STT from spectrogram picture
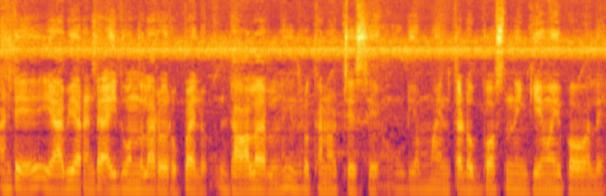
అంటే యాభై ఆరు అంటే ఐదు వందల అరవై రూపాయలు డాలర్లని ఇందులో కన్వర్ట్ చేస్తే అమ్మ ఇంత డబ్బు వస్తుంది ఇంకేమైపోవాలి?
